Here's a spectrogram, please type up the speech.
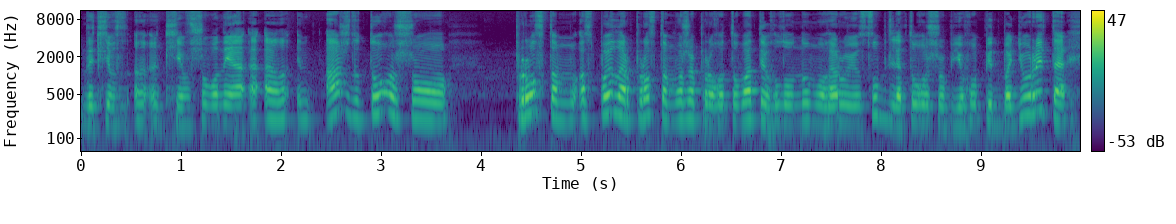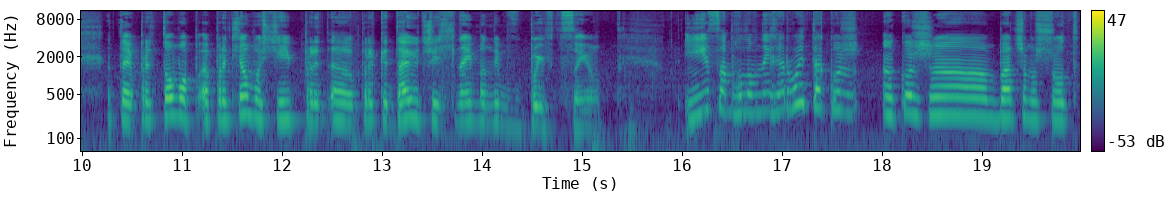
Дичів, е, що вони е, е, е, аж до того, що просто спойлер просто може приготувати головному герою суп для того, щоб його підбадьорити, та при тому, при цьому ще й при, е, прикидаючись найманим вбивцею. І сам головний герой також, також е, бачимо, що от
